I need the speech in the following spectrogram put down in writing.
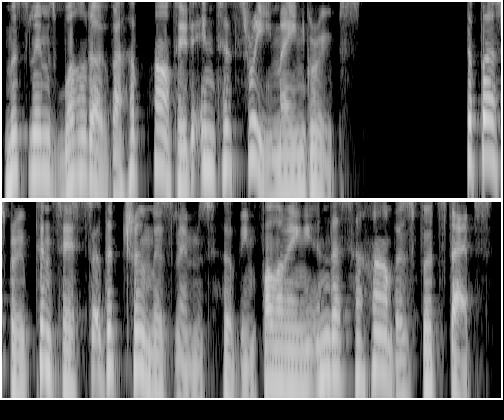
Muslims world over have parted into three main groups. The first group consists of the true Muslims who have been following in the Sahaba's footsteps.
